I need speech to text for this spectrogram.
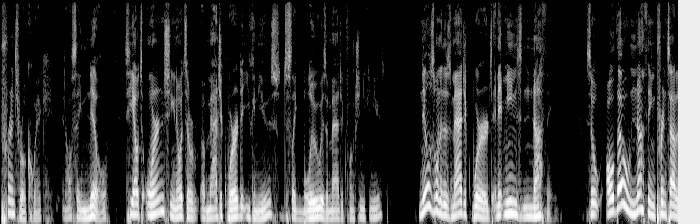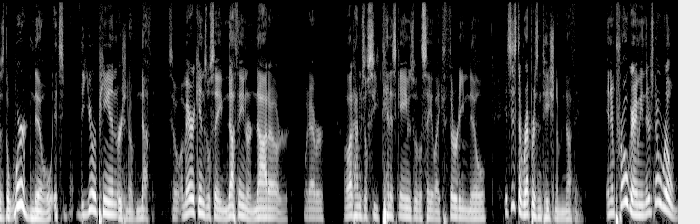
print real quick and I'll say nil. See how it's orange? You know it's a, a magic word that you can use, just like blue is a magic function you can use. Nil is one of those magic words, and it means nothing. So although nothing prints out as the word nil, it's the European version of nothing. So Americans will say nothing or nada or whatever. A lot of times you'll see tennis games where they'll say like 30 nil. It's just a representation of nothing. And in programming, there's no real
